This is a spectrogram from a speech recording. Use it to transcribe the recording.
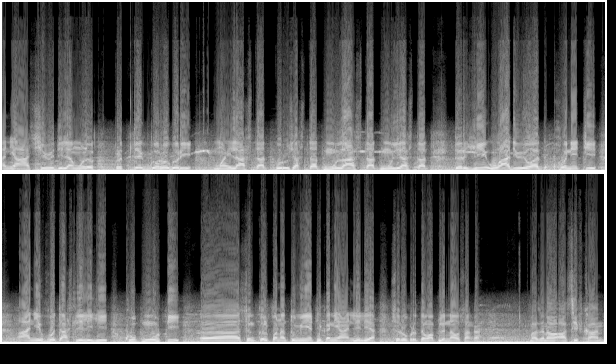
आणि आज शिवी दिल्यामुळं प्रत्येक घरोघरी महिला असतात पुरुष असतात मुलं असतात मुली असतात. तर ही वादविवाद होण्याची आणि होत असलेली ही खूप मोठी संकल्पना तुम्ही या ठिकाणी आणलेली आहे. सर्वप्रथम आपलं नाव सांगा. माझं नाव आसिफ खान.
